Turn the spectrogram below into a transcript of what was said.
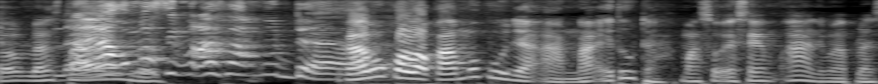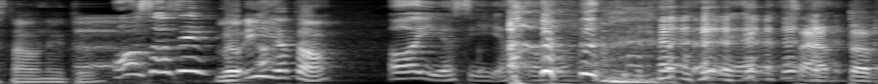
15 Nah, tahun. aku loh. masih merasa muda. Kamu kalau kamu punya anak itu udah masuk SMA 15 tahun itu. Masa sih? Loh iya toh? Oh iya sih. ya. Oh. Sadar.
